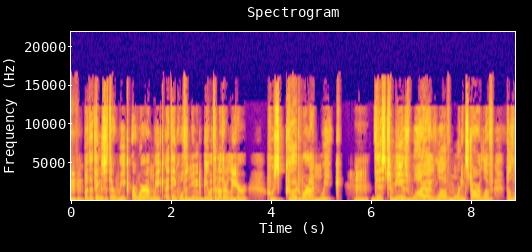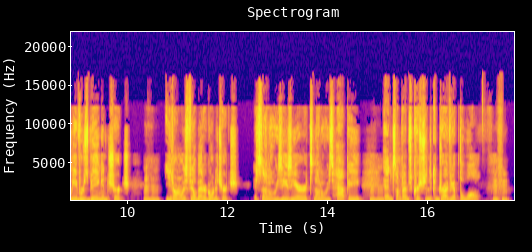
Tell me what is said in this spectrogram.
but the things that they're weak are where I'm weak. I think, well, then you need to be with another leader who's good where I'm weak. Mm, This to me is why I love Morningstar, love believers being in church. mhm, You don't always feel better going to church. It's not always easier. It's not always happy. mhm, And sometimes Christians can drive you up the wall, mhm.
